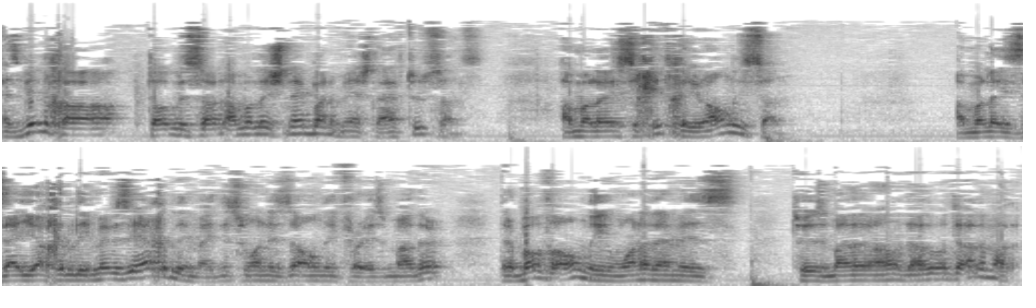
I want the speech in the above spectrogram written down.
As bincha told his son, Amalei shnei banim, I have two sons. Amalei yichitcha, your only son. Amalei zeh yachid limay, zeh yachid. This one is only for his mother. They're both only. One of them is to his mother, and the other one to the other mother.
